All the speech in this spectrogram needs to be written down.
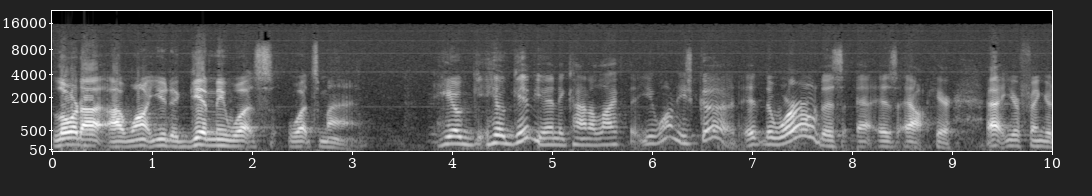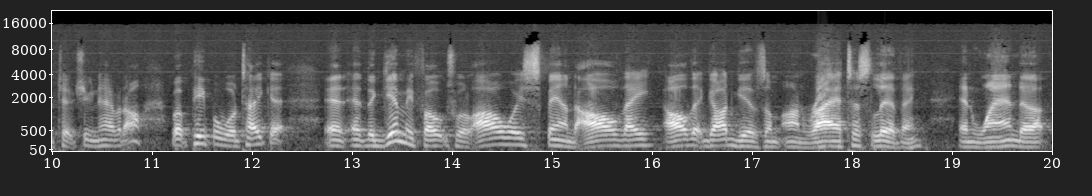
Lord, I, I want you to give me what's, what's mine. He'll, he'll give you any kind of life that you want. He's good. It, the world is, is out here at your fingertips. You can have it all. But people will take it, and, and the gimme folks will always spend all, they, all that God gives them on riotous living and wind up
